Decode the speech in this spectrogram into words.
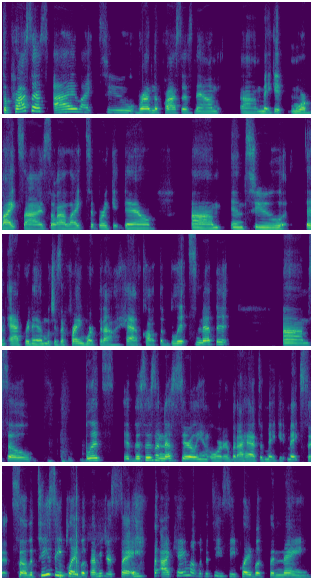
the process, I like to run the process down, um, make it more bite sized. So I like to break it down um, into an acronym, which is a framework that I have called the Blitz method. Um, so Blitz, it, this isn't necessarily in order, but I had to make it make sense. So the TC playbook, let me just say, I came up with the TC playbook, the name.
